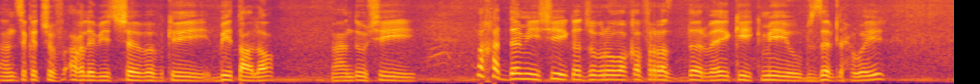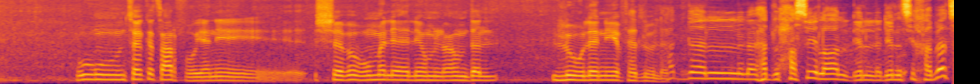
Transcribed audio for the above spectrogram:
أنت كتشوف أغلبية الشباب كي بطالة ما عندهم شي ما خدامين شي كتجبروا واقف في الراس الدار كيكميو بزاف د الحوايج. وانت كتعرفوا يعني الشباب هما اللي عليهم العمده الأولانية في هذه البلاد. هاد هاد الحصيلة ديال ديال الانتخابات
